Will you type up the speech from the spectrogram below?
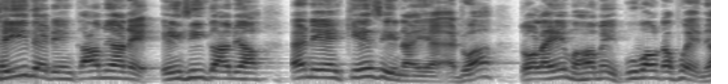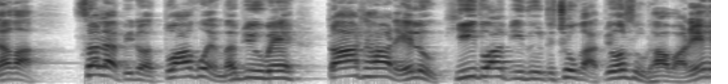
ခရီးသည်တင်ကားများနဲ့အင်စီကားများအန်ရကင်းစေနိုင်ရန်အတွက်တော်လိုင်းမဟာမိတ်ပူးပေါင်းတပ်ဖွဲ့များကဆက်လက်ပြီးတော့တွားခွင့်မပြုဘဲတားထားတယ်လို့ခီးသွွားပြည်သူတချို့ကပြောဆိုထားပါတယ်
